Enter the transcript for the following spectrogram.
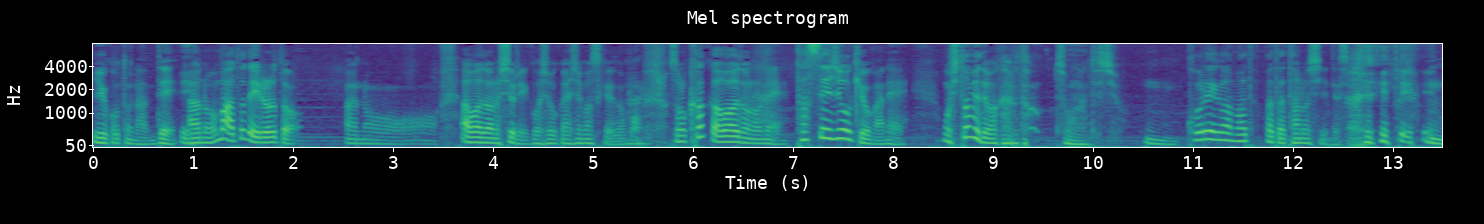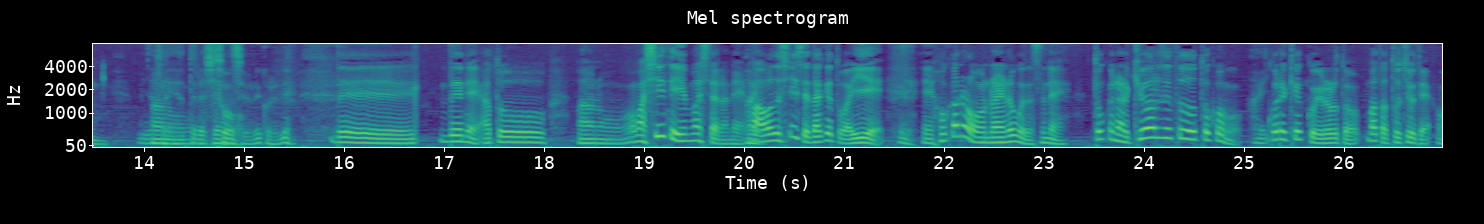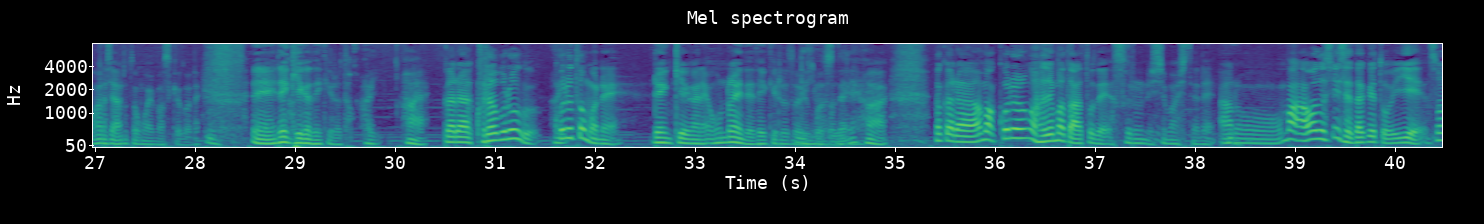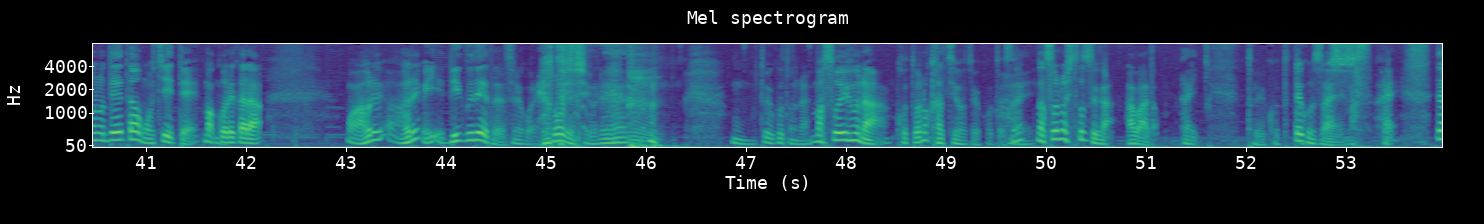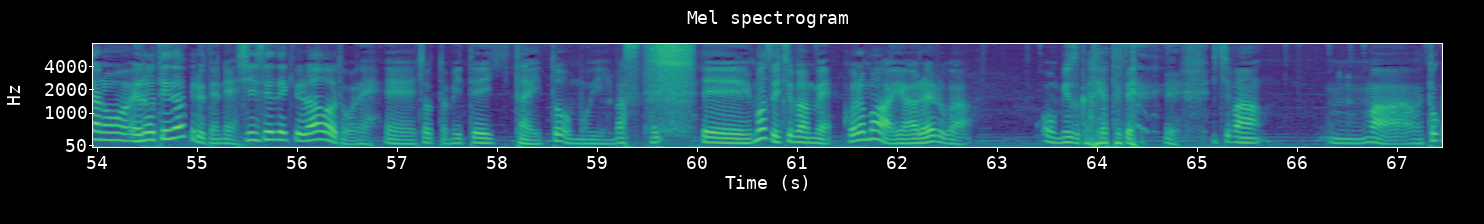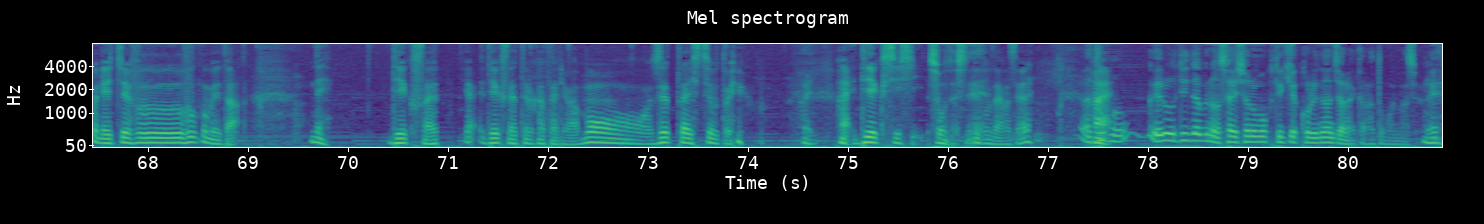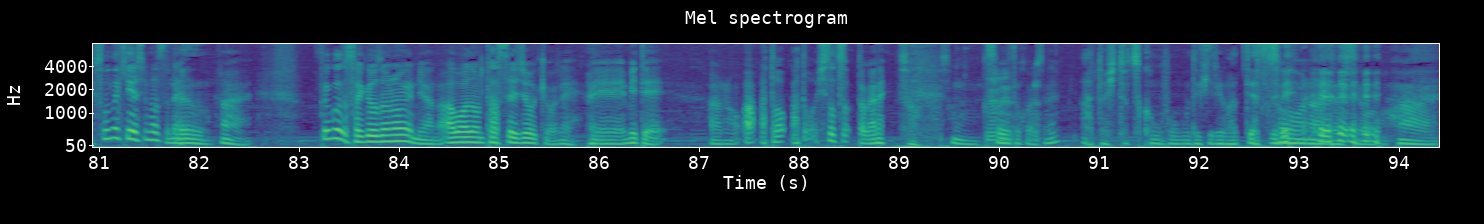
いうことなんで、あのまあ後でいろいろと、あの、アワードの種類ご紹介しますけれども、はい、その各アワードの、ね、達成状況がね、もう一目で分かると、そうなんですよ、うん、これがまたまた楽しいんですよね。うん皆さんやってらっしゃいますよね、これね。ででね、あと、あのまあ、強いて言いましたらね、はい、まあ、アワード申請だけとはいえ、ええ他のオンラインログですね、特に QRZ.com、はい、これ結構いろいろと、また途中でお話あると思いますけどね、うん、えー、連携ができると。はい。はい、からクラブログ、これともね、連携がね、オンラインでできるということでね。ねはい。だから、まあ、これは始まった後でするにしましてね、あのー、まあ、アワード申請だけといえ、そのデータを用いて、まあ、これから、うん、まあ、ある、ある意味、ビッグデータですね、これ。そうですよね。うん、ということな、まあ、そういうふうなことの活用ということですね、はい、まあ、その一つがアワード、はい、ということでございます。はい、であの LOTW でね、申請できるアワードをね、えー、ちょっと見ていきたいと思います。はい、えー、まず1番目、これはまあ ARL がを自らやってて 一番、うんまあ、特に HF 含めた、ね、DX や DX やってる方にはもう絶対必要というはい、はい、DXCC そうですね。でございますよね。多分 LODW の最初の目的はこれなんじゃないかなと思いますよね。うん、そんな気がしますね。うん、はい、ということで先ほどのようにあのアワードの達成状況をね、はい、えー、見てあのああとあと一つとかね。そうそう,、うん、そういうところですね。あと一つコンフォームできればってやつでね。そうなんですよ。は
